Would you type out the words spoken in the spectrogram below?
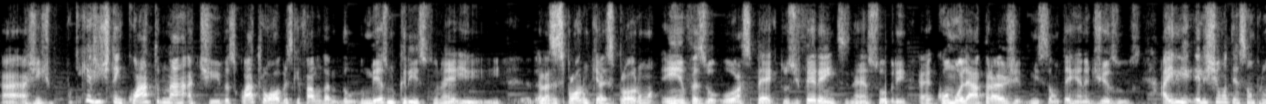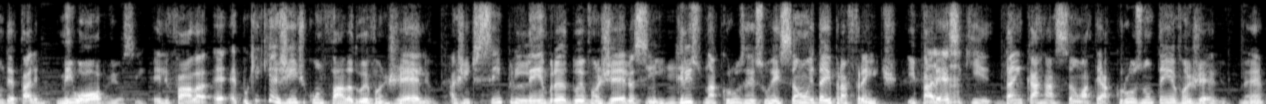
a, a gente. Por que, que, a gente tem quatro narrativas, quatro obras que falam da, do, do, mesmo Cristo, né? E, e, elas exploram o quê? Elas exploram ênfase ou, ou aspectos diferentes, né? Sobre é, como olhar para a missão terrena de Jesus. Aí ele, ele chama atenção para um detalhe meio óbvio, assim. Ele fala: é, é por que, que a gente, quando fala do evangelho, a gente sempre lembra do evangelho assim, uhum. Cristo na cruz, ressurreição e daí para frente. E parece uhum. que da encarnação até a cruz não tem evangelho, né?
